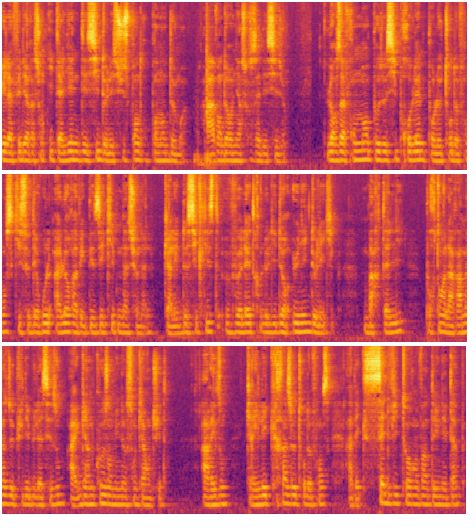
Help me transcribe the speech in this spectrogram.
et la fédération italienne décide de les suspendre pendant deux mois, avant de revenir sur sa décision. Leurs affrontements posent aussi problème pour le Tour de France qui se déroule alors avec des équipes nationales, car les deux cyclistes veulent être le leader unique de l'équipe. Bartali, pourtant à la ramasse depuis le début de la saison, a gain de cause en 1948. A raison, car il écrase le Tour de France avec 7 victoires en 21 étapes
